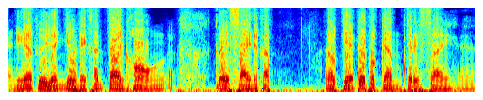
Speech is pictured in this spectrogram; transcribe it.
อันนี้ก็คือยังอยู่ในขั้นตอนของเกรดไซส์นะครับ เราเกรดด้วยโปรแกรมเกรดไซส์อ่า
